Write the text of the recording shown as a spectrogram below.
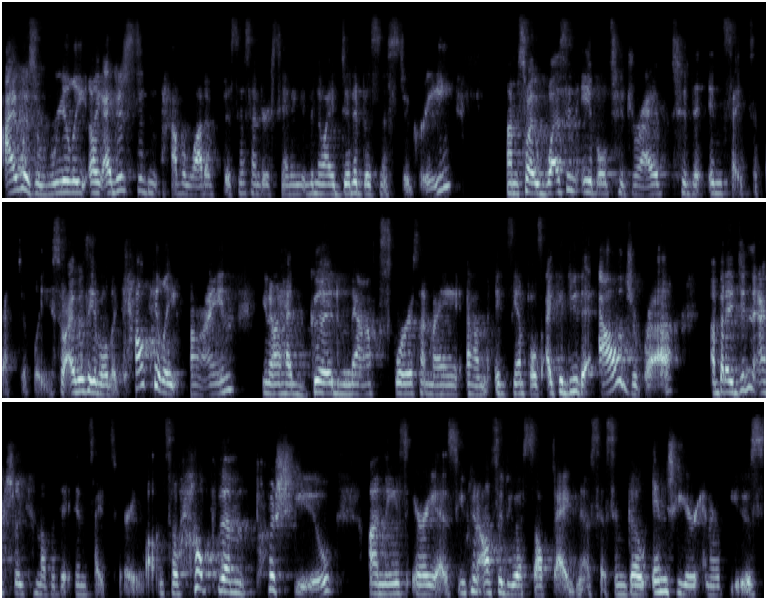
I was really like, I just didn't have a lot of business understanding, even though I did a business degree. Um, so I wasn't able to drive to the insights effectively. So I was able to calculate fine. You know, I had good math scores on my um, examples. I could do the algebra, um, but I didn't actually come up with the insights very well. And so help them push you on these areas. You can also do a self diagnosis and go into your interviews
